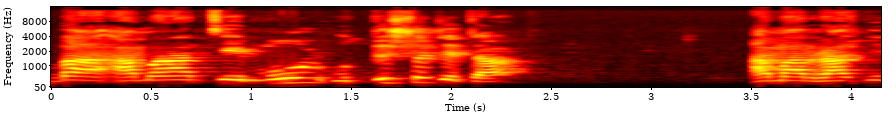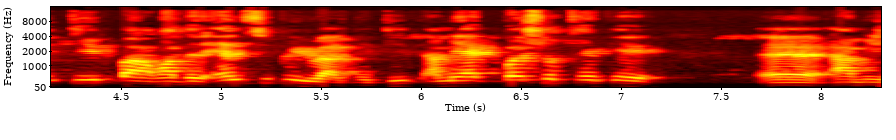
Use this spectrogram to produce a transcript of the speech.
বা আমার যে মূল উদ্দেশ্য যেটা, আমার রাজনীতির বা আমাদের এনসিপির রাজনীতির, আমি এক বছর থেকে আমি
